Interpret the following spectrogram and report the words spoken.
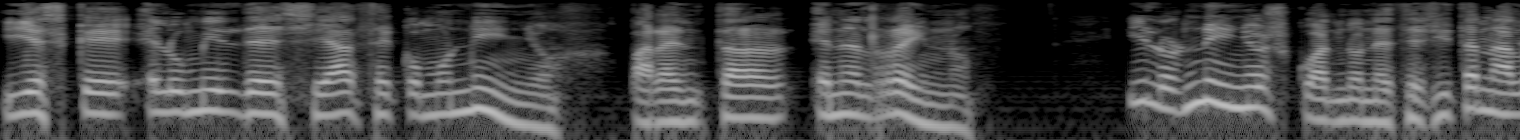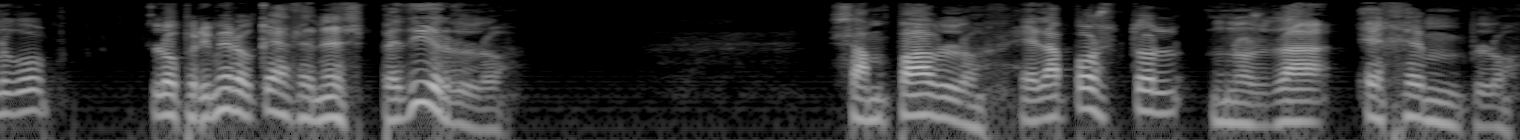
Y es que el humilde se hace como niño para entrar en el reino. Y los niños, cuando necesitan algo, lo primero que hacen es pedirlo. San Pablo, el apóstol, nos da ejemplo.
